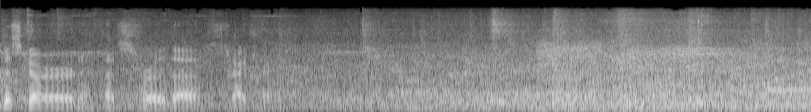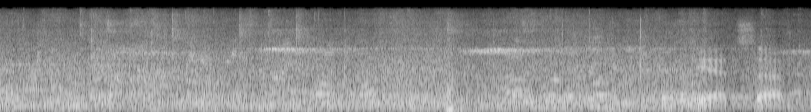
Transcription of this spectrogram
this card. That's for the SkyTrain. Yeah, it's um,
